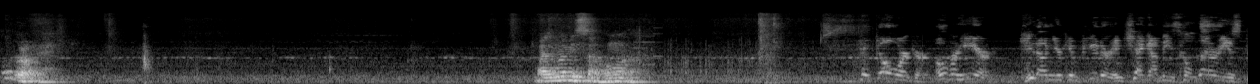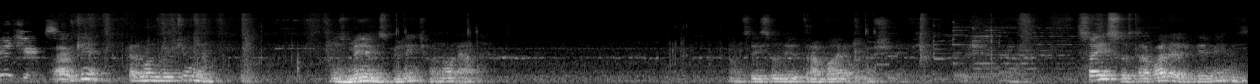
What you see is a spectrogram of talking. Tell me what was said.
Ô droga. Mais uma missão, vamos lá. Hey, coworker, over here. Get on your computer and check out these hilarious pictures. Ah, o quê? O cara mandou aqui um, uns memes pra gente, mas não é nada. Não sei se eu dei trabalho ao meu chefe. Só isso? O trabalho é ver memes?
